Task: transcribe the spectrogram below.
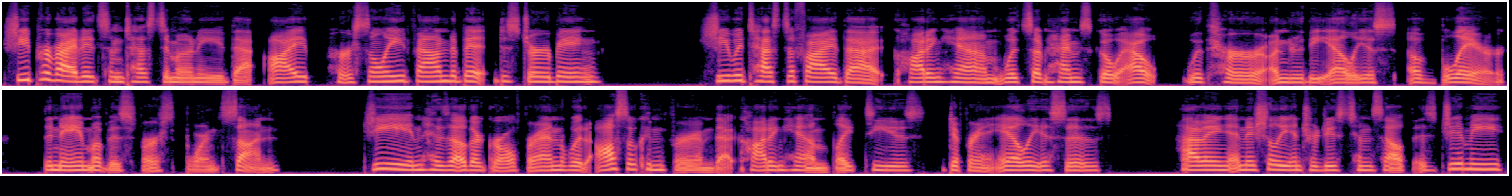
She provided some testimony that I personally found a bit disturbing. She would testify that Cottingham would sometimes go out with her under the alias of Blair, the name of his firstborn son. Jean, his other girlfriend, would also confirm that Cottingham liked to use different aliases, having initially introduced himself as Jimmy,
